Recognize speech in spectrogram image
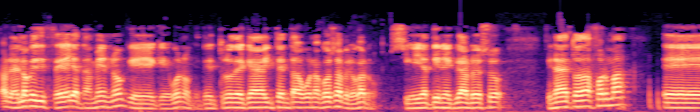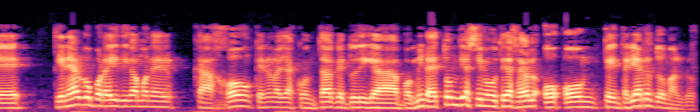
claro, es lo que dice ella también, ¿no? Que, que bueno, que dentro de que ha intentado alguna cosa, pero claro, si ella tiene claro eso, al final de todas formas, eh, ¿tiene algo por ahí, digamos, en el cajón que no nos hayas contado, que tú digas, pues mira, esto un día sí me gustaría sacarlo, o, o intentaría retomarlo?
